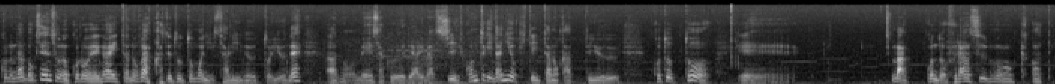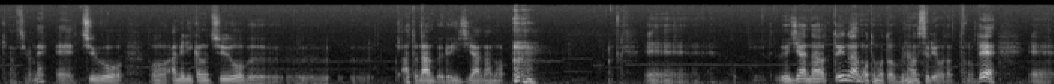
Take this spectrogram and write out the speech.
この南北戦争の頃を描いたのが「風と共に去りぬ」というねあの名作でありますしこの時何を着ていたのかっていうことと、えー、まあ今度フランスも関わってきますよね。えー、中央アメリカの中央部あと南部ルイジアナのえールイジアナというのはもともとフランス領だったので、え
